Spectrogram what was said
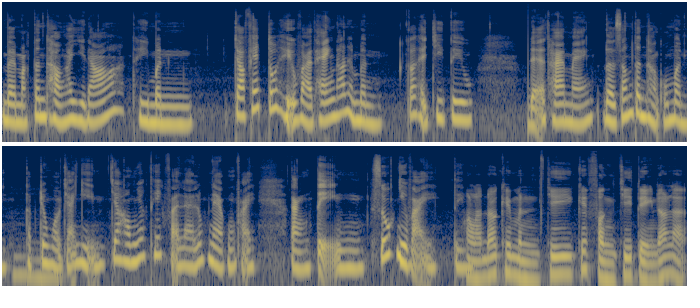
về mặt tinh thần hay gì đó thì mình cho phép tối thiểu vài tháng đó để mình có thể chi tiêu để thỏa mãn đời sống tinh thần của mình tập trung vào trải nghiệm chứ không nhất thiết phải là lúc nào cũng phải tặng tiện suốt như vậy. Thì hoặc là đôi khi mình chi cái phần chi tiền đó là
